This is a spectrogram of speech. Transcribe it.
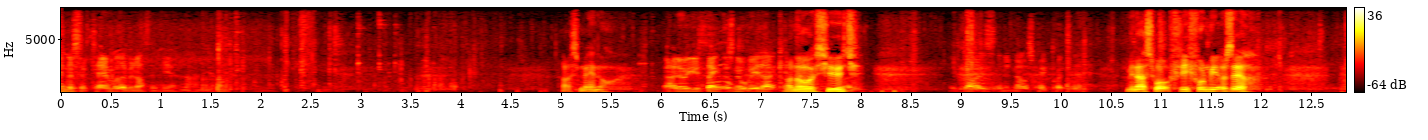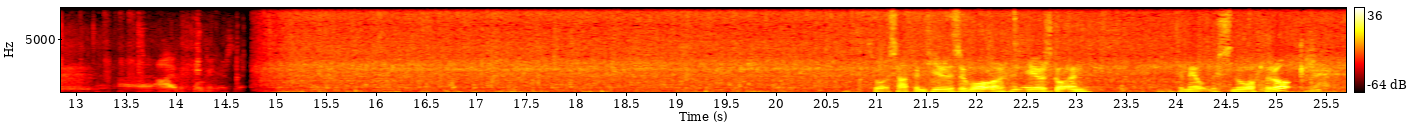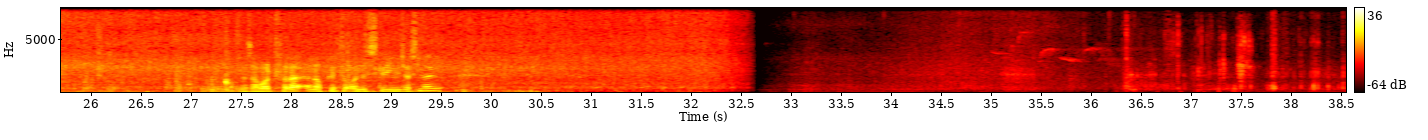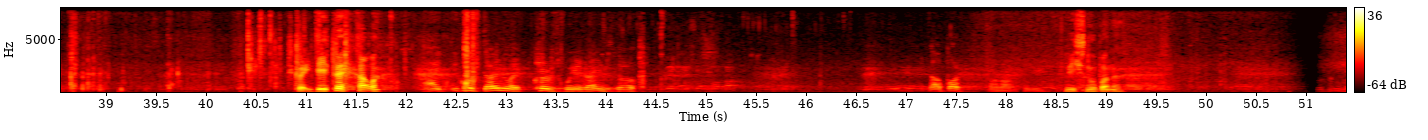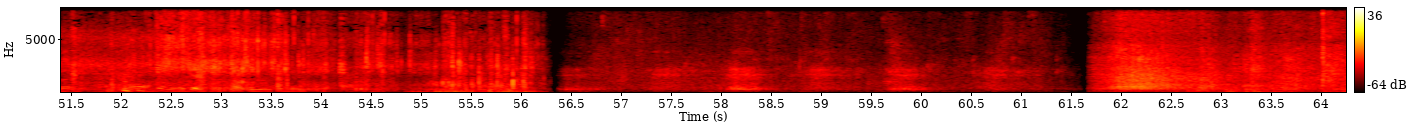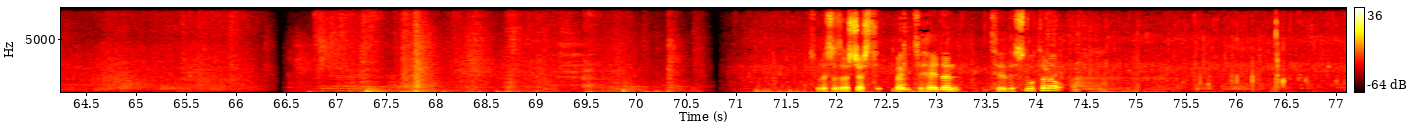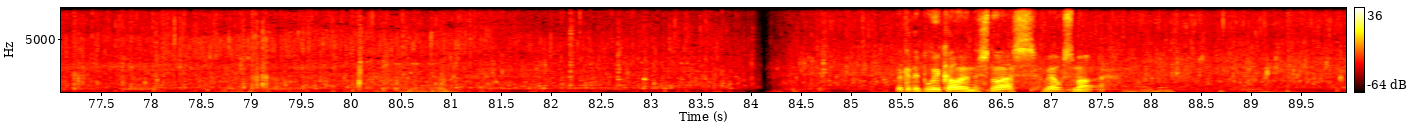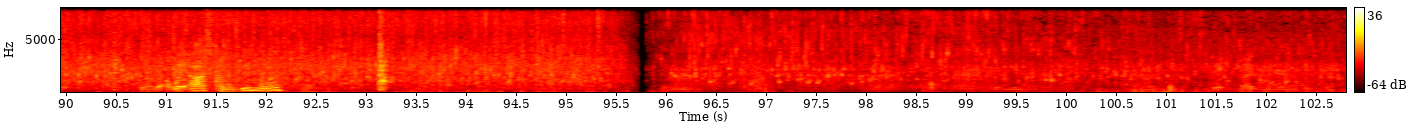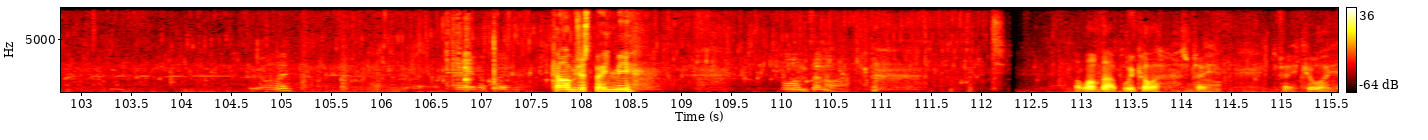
End of September there'll be nothing here. That's mental. I know you think there's no way that can. I know, it's huge. It does, and it melts quite quickly. I mean, that's what, three, four metres there? I, I, I have four metres there. So what's happened here is the water and air's got in to melt the snow off the rock. There's a word for it and I'll put it on the screen just now. Deep, eh, that one? Aye, it goes down like curves way round as well. Is that a bird? Oh, no, it's a wee. Snow bunting. So this is us just about to head in to the snow tunnel. Look at the blue colour in the snow, that's well smart. A wet ass coming down though, eh? Are we all in? Yeah, no quite. Callum's just behind me. I love that blue colour, it's pretty, it's pretty cool. Like.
